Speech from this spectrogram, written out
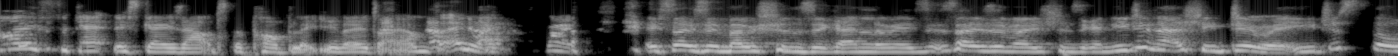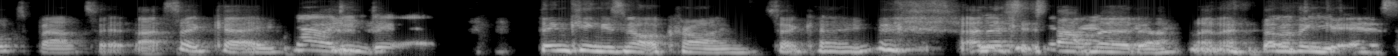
I forget this goes out to the public, you know, Diane. But anyway, right. It's those emotions again, Louise. It's those emotions again. You didn't actually do it, you just thought about it. That's okay. No, I didn't do it. Thinking is not a crime. It's okay. Unless it's about murder. Then I think it is.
